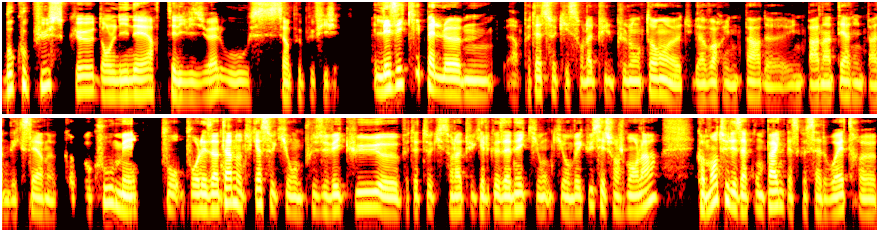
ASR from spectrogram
beaucoup plus que dans le linéaire télévisuel où c'est un peu plus figé. Les équipes, elles, peut-être ceux qui sont là depuis le plus longtemps, tu dois avoir une part de une part d'interne, une part d'externe comme beaucoup, mais pour pour les internes, en tout cas ceux qui ont le plus vécu, peut-être ceux qui sont là depuis quelques années, qui ont qui ont vécu ces changements-là, comment tu les accompagnes? Parce que ça doit être,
